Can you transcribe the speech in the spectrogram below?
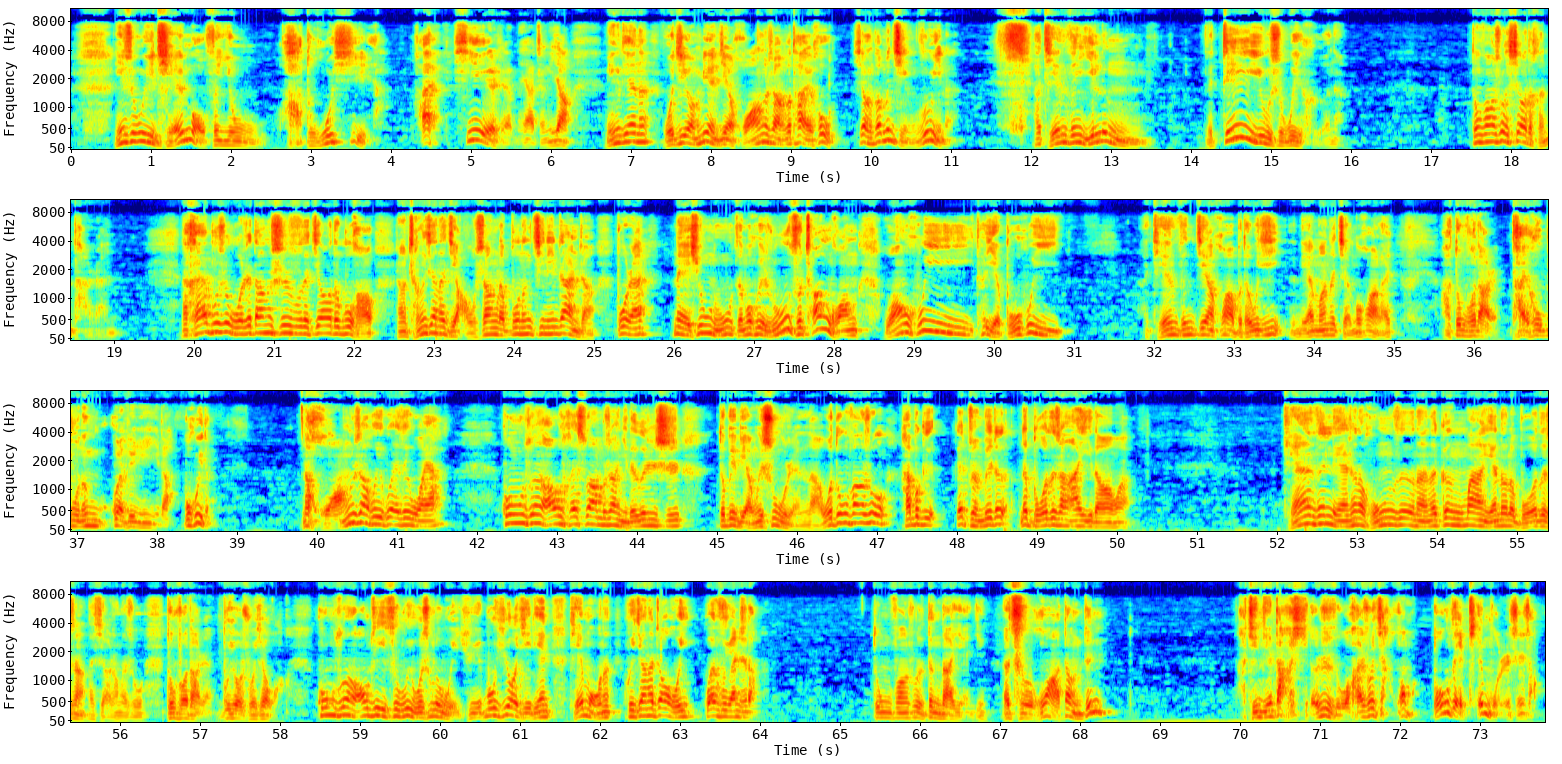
您是为田某分忧啊，多谢呀！嗨，谢什么呀，丞相？明天呢，我就要面见皇上和太后，向他们请罪呢。”啊，田汾一愣，那这又是为何呢？东方朔笑得很坦然。那还不是我这当师傅的教的不好，让丞相的脚伤了，不能亲临战场，不然那匈奴怎么会如此猖狂？王辉他也不会。田汾见话不投机，连忙的抢过话来：“啊，东方大人，太后不能怪罪于你的，不会的。那皇上会怪罪我呀？公孙敖还算不上你的恩师，都被贬为庶人了，我东方朔还不给？”该准备着那脖子上挨一刀啊！田汾脸上的红色呢，那更蔓延到了脖子上。他小声地说：“东方大人，不要说笑话。公孙敖这一次为我受了委屈，不需要几天，田某呢会将他召回，官复原职的。”东方朔瞪大眼睛：“啊，此话当真？啊，今天大喜的日子，我还说假话吗？包在田某人身上。”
